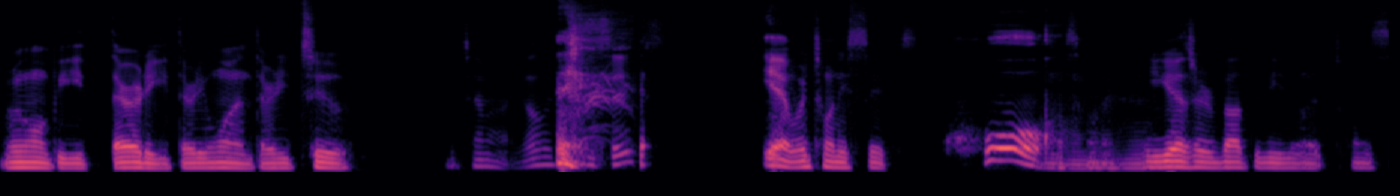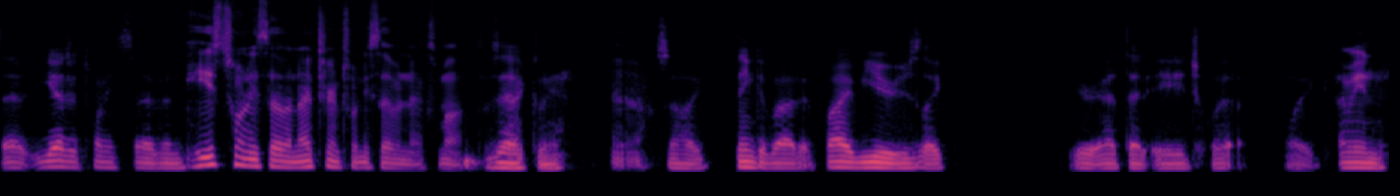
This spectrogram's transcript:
we're going to be 30, 31, 32. Time out. Y'all are 26? Yeah, we're 26. Whoa. Oh, You guys are about to be what, 27. You guys are 27. He's 27. I turn 27 next month. Exactly. Yeah. So like think about it. Five years, like you're at that age. What like I mean,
